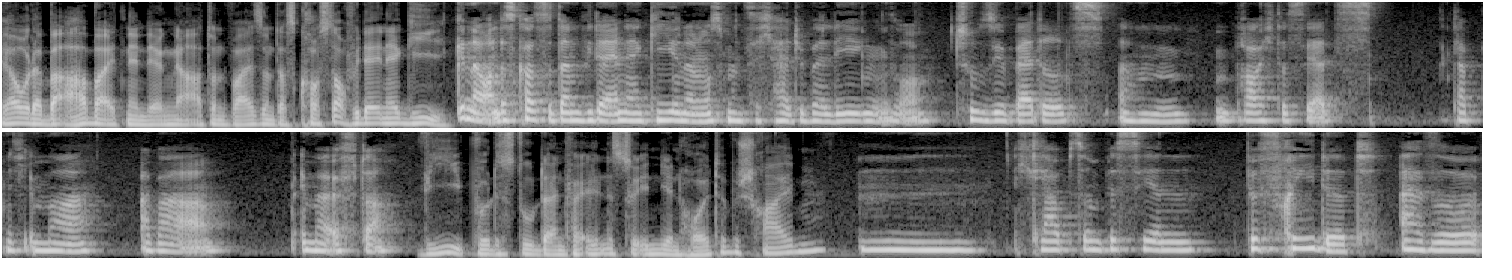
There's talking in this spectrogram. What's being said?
Ja, oder bearbeiten in irgendeiner Art und Weise und das kostet auch wieder Energie. Genau, und das kostet dann wieder Energie und dann muss man sich halt überlegen, so, choose your battles. Ähm, Brauche ich das jetzt? Klappt nicht immer, aber immer öfter. Wie würdest du dein Verhältnis zu Indien heute beschreiben? Mm, ich glaube, so ein bisschen befriedet. Also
